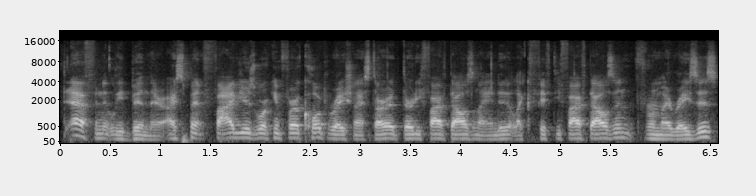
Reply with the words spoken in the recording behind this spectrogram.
definitely been there, I spent five years working for a corporation. I started at 35,000. I ended at like 55,000 for my raises.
